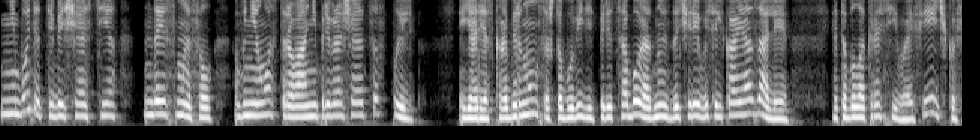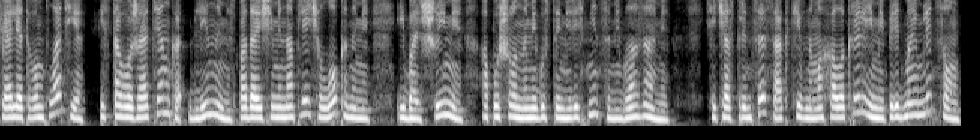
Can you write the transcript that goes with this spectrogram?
не будет тебе счастья. Да и смысл, вне острова они превращаются в пыль. Я резко обернулся, чтобы увидеть перед собой одну из дочерей Василька и Азалии. Это была красивая феечка в фиолетовом платье из того же оттенка, длинными, спадающими на плечи локонами и большими, опушенными густыми ресницами глазами. Сейчас принцесса активно махала крыльями перед моим лицом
